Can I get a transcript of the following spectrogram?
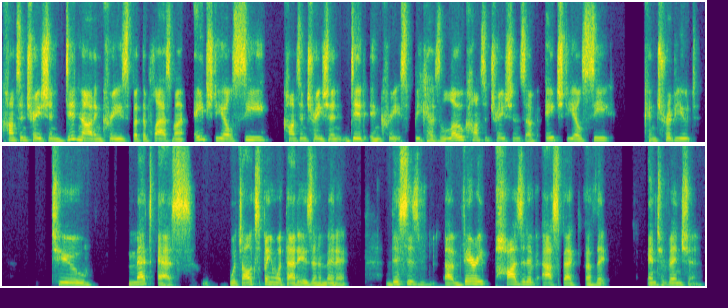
concentration did not increase, but the plasma HDLC concentration did increase because low concentrations of HDLC contribute to MET-S, which I'll explain what that is in a minute. This is a very positive aspect of the intervention.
